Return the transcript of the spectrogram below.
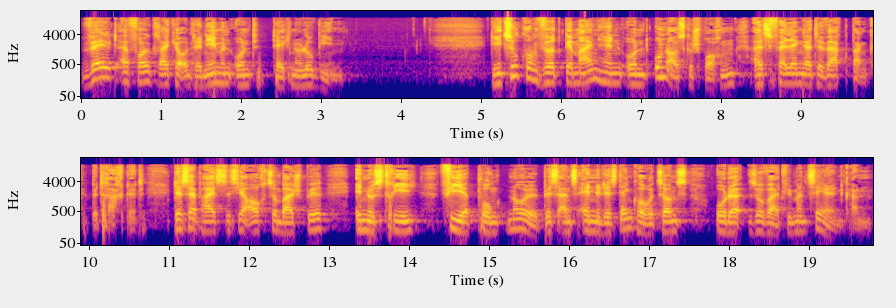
welterfolgreicher Unternehmen und Technologien. Die Zukunft wird gemeinhin und unausgesprochen als verlängerte Werkbank betrachtet. Deshalb heißt es ja auch zum Beispiel Industrie 4.0 bis ans Ende des Denkhorizonts oder so weit wie man zählen kann.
